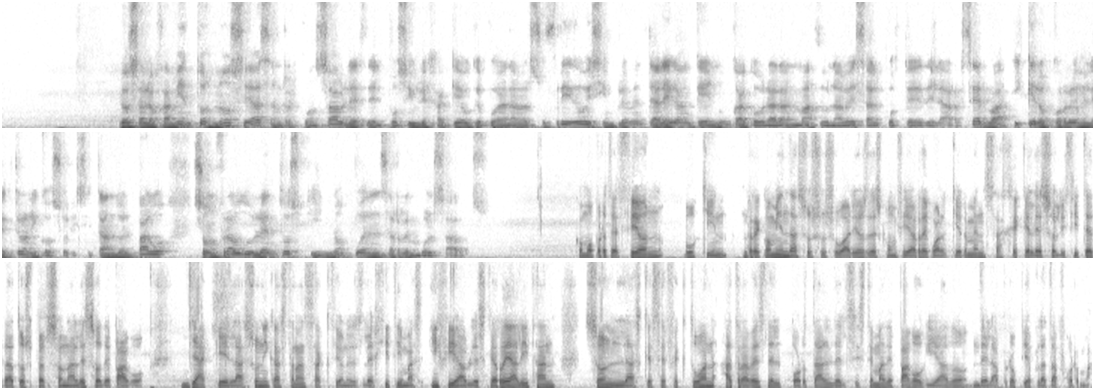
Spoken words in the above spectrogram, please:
Los alojamientos no se hacen responsables del posible hackeo que puedan haber sufrido y simplemente alegan que nunca cobrarán más de una vez al coste de la reserva y que los correos electrónicos solicitando el pago son fraudulentos y no pueden ser reembolsados. Como protección, Booking recomienda a sus usuarios desconfiar de cualquier mensaje que les solicite datos personales o de pago, ya que las únicas transacciones legítimas y fiables que realizan son las que se efectúan a través del portal del sistema de pago guiado de la propia plataforma.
